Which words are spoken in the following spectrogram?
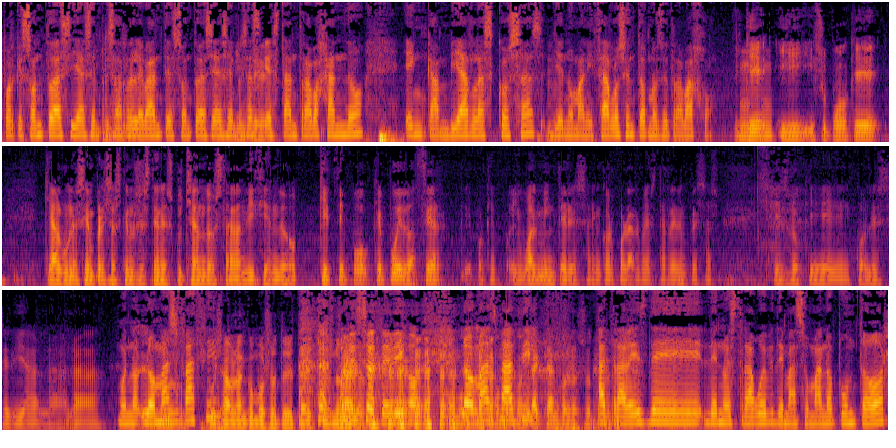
porque son todas ellas empresas relevantes, son todas ellas empresas Inter- que están trabajando en cambiar las cosas y en humanizar los entornos de trabajo. Y, que- y- y supongo que, que algunas empresas que nos estén escuchando estarán diciendo, ¿qué, te po- qué puedo hacer? Porque igual me interesa incorporarme a esta red de empresas. ¿Qué es lo que, ¿Cuál sería la...? la- Bueno, lo más fácil... Pues hablan con vosotros y está hecho, ¿no? Por eso te digo, ¿Cómo- lo más fácil contactan con nosotros? a través de, de nuestra web de mashumano.org.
